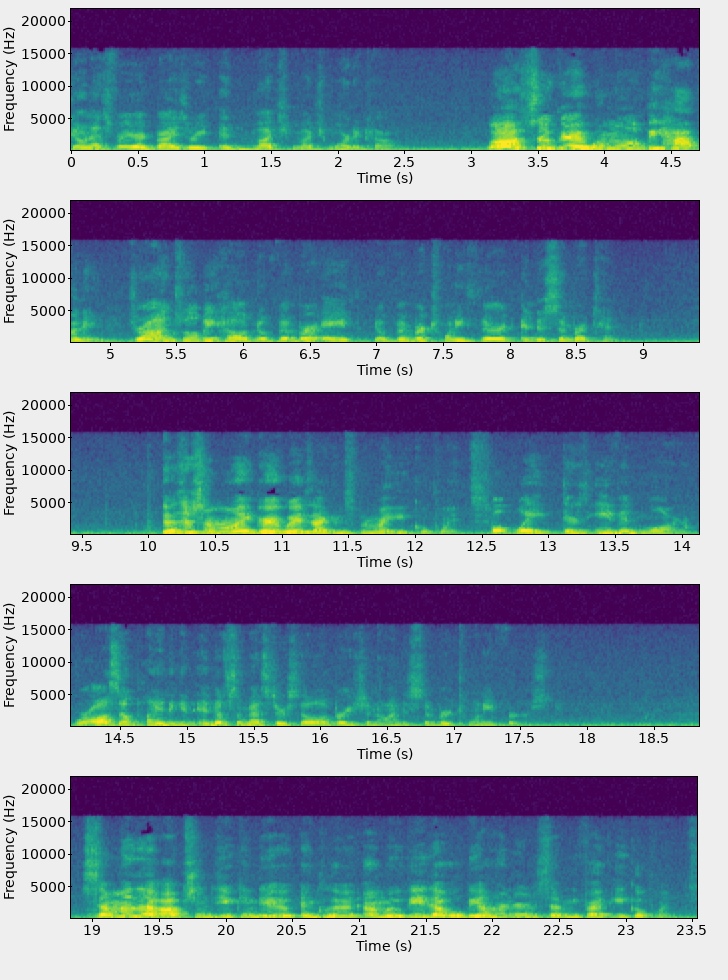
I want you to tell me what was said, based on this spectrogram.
donuts for your advisory, and much, much more to come. Well, that's so great. When will it be happening? Drawings will be held November 8th, November 23rd, and December 10th. Those are some really great ways I can spend my Eagle points. But wait, there's even more. We're also planning an end of semester celebration on December 21st. Some of the options you can do include a movie that will be 175 Eagle points.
